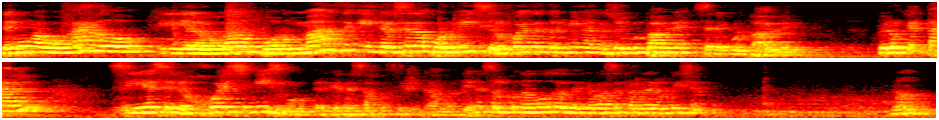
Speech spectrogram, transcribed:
tengo un abogado y el abogado por más de que interceda por mí, si el juez determina que soy culpable, seré culpable. Pero ¿qué tal si es el juez mismo el que te está justificando? ¿Tienes alguna duda de que vas a perder el juicio? ¿No?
